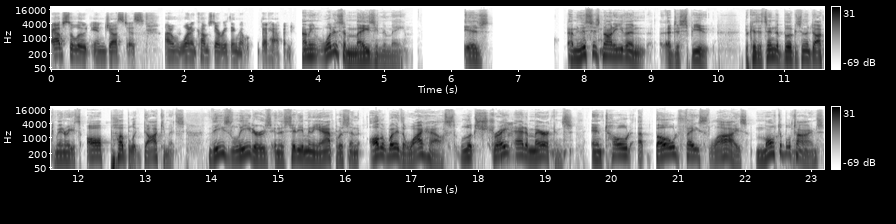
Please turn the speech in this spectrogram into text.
absolute injustice uh, when it comes to everything that that happened. I mean, what is amazing to me is, I mean, this is not even a dispute because it's in the book, it's in the documentary, it's all public documents. These leaders in the city of Minneapolis and all the way to the White House looked straight mm-hmm. at Americans and told bold faced lies multiple times,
